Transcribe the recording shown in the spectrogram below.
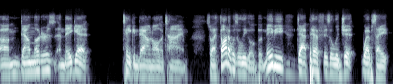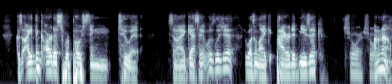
um, downloaders and they get taken down all the time so i thought it was illegal but maybe mm-hmm. DatPiff is a legit website because i think artists were posting to it so i guess it was legit it wasn't like pirated music Sure, sure. I don't know.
